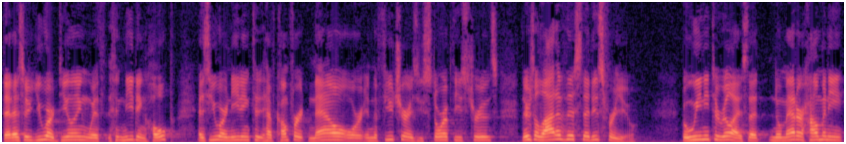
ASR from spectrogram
That as you are dealing with needing hope, as you are needing to have comfort now or in the future as you store up these truths, there's a lot of this that is for you. But we need to realize that no matter how many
